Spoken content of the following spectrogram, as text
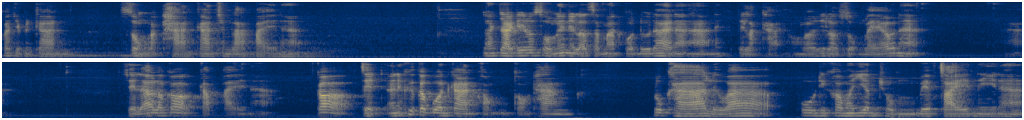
ก็จะเป็นการส่งหลักฐานการชำระไปนะฮะหลังจากที่เราส่งแล้วเนี่ยเราสามารถกดดูได้นะอ่านี่เป็นหลักฐานของเราที่เราส่งแล้วนะฮะเสร็จแล้วเราก็กลับไปนะฮะก็เสร็จอันนี้คือกระบวนการของของทางลูกค้าหรือว่าผู้ที่เข้ามาเยี่ยมชมเว็บไซต์นี้นะฮะ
